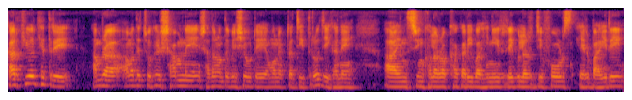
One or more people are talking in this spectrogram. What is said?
কারফিউর ক্ষেত্রে আমরা আমাদের চোখের সামনে সাধারণত ভেসে ওঠে এমন একটা চিত্র যেখানে আইন শৃঙ্খলা রক্ষাকারী বাহিনীর রেগুলার যে ফোর্স এর বাইরে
